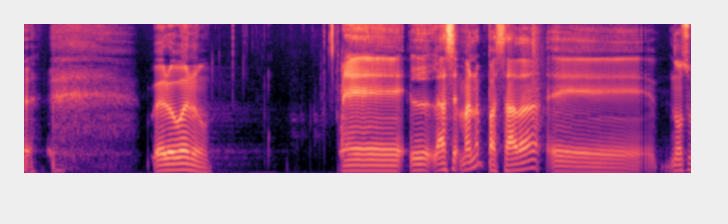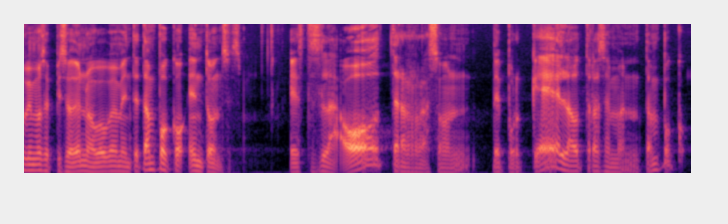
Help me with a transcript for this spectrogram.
Pero bueno, eh, la semana pasada eh, no subimos episodio nuevo, obviamente tampoco. Entonces, esta es la otra razón de por qué la otra semana tampoco.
